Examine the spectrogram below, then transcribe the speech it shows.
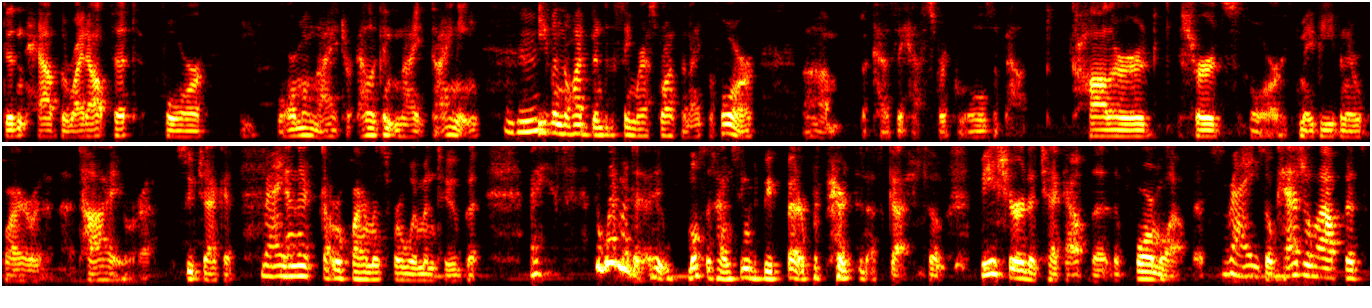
didn't have the right outfit for a formal night or elegant night dining, Mhm. even though I'd been to the same restaurant the night before, um, because they have strict rules about collared shirts or maybe even they require a, a tie or a suit jacket Right. and they've got requirements for women too but I, the women uh, most of the time seem to be better prepared than us guys so be sure to check out the the formal outfits right. so casual outfits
